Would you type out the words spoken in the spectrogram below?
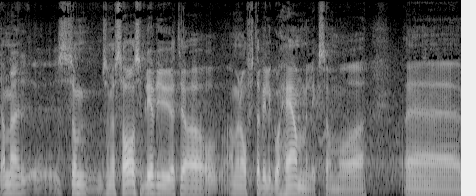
Ja, men, som, som jag sa så blev det ju att jag ja, men, ofta ville gå hem liksom. Och, eh,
